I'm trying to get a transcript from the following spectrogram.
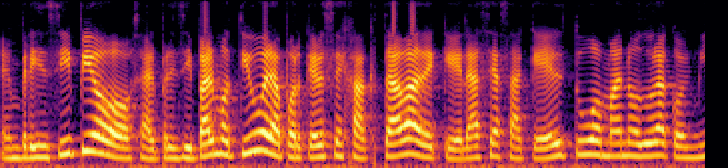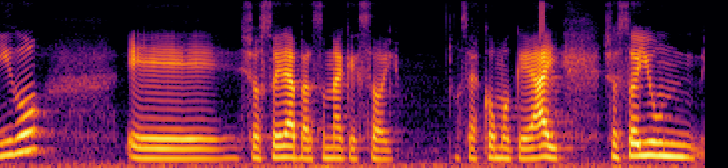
en principio, o sea, el principal motivo era porque él se jactaba de que gracias a que él tuvo mano dura conmigo, eh, yo soy la persona que soy. O sea, es como que, ay, yo soy un,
